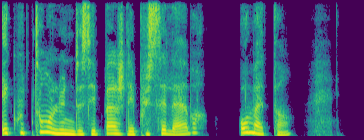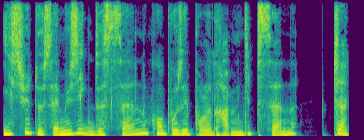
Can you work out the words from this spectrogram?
Écoutons l'une de ses pages les plus célèbres, Au matin, issue de sa musique de scène composée pour le drame d'Ibsen, Peer.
